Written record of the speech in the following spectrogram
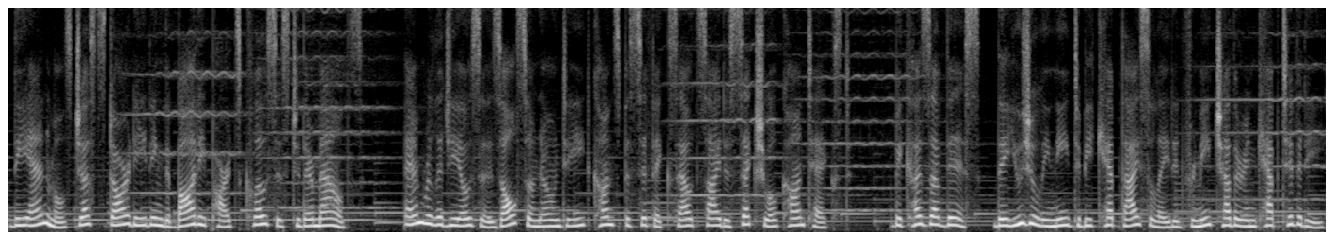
The animals just start eating the body parts closest to their mouths. M. religiosa is also known to eat conspecifics outside a sexual context. Because of this, they usually need to be kept isolated from each other in captivity.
